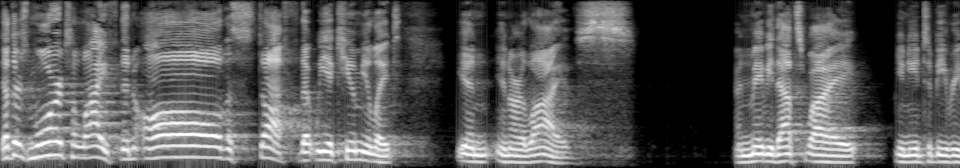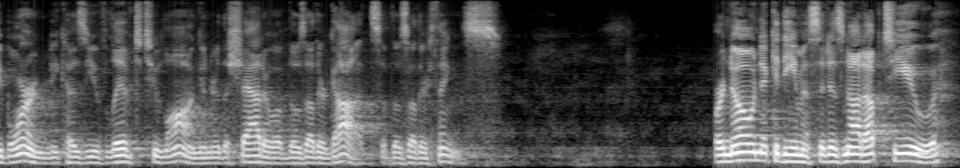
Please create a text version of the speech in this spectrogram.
That there's more to life than all the stuff that we accumulate in, in our lives. And maybe that's why you need to be reborn because you've lived too long under the shadow of those other gods, of those other things. Or no, Nicodemus, it is not up to you,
